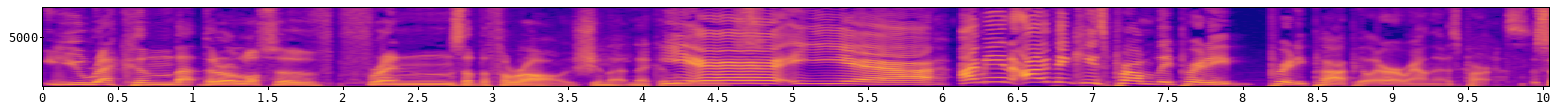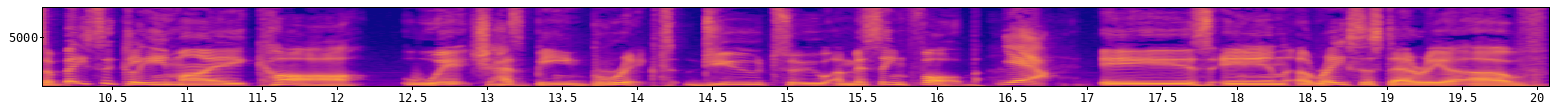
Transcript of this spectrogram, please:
you reckon that there are a lot of friends of the Farage in that neck of the woods? Yeah, yeah. I mean, I think he's probably pretty pretty popular around those parts. So basically, my car, which has been bricked due to a missing fob, Yeah. Is in a racist area of.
